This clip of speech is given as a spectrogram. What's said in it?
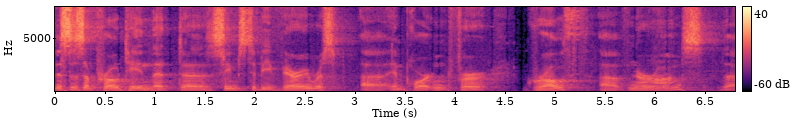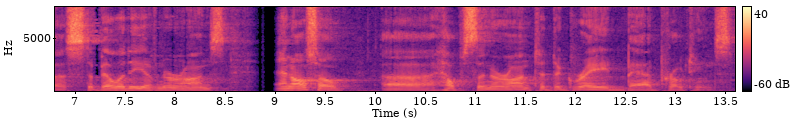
This is a protein that uh, seems to be very uh, important for growth of neurons, the stability of neurons, and also uh, helps the neuron to degrade bad proteins.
